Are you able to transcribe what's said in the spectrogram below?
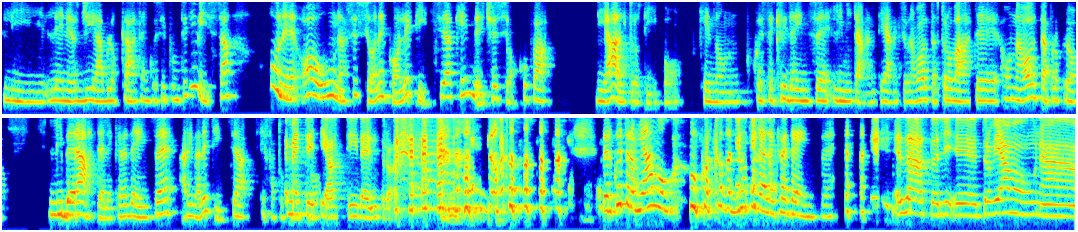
l'energia bloccata in questi punti di vista, ho una sessione con Letizia che invece si occupa di altro tipo che non queste credenze limitanti, anzi una volta trovate, una volta proprio liberate le credenze, arriva Letizia e fa tutto. E mette i piatti dentro. Esatto. Per cui troviamo qualcosa di utile alle credenze. Esatto, eh, troviamo una,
